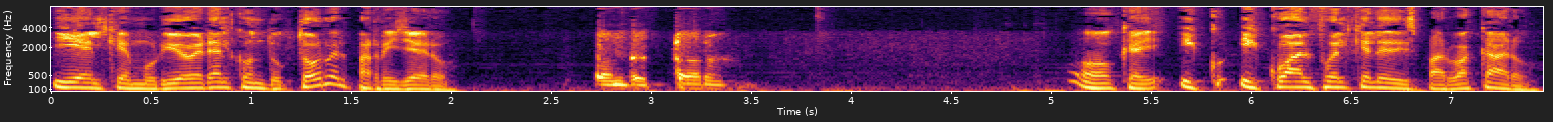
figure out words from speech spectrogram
¿Y el que murió era el conductor o el parrillero? Conductor, Ok, ¿y, cu- y cuál fue el que le disparó a Caro?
